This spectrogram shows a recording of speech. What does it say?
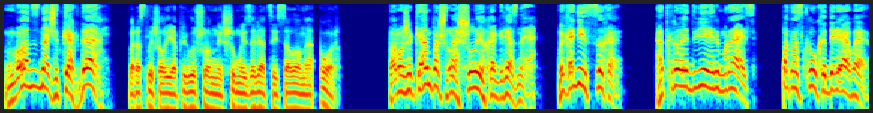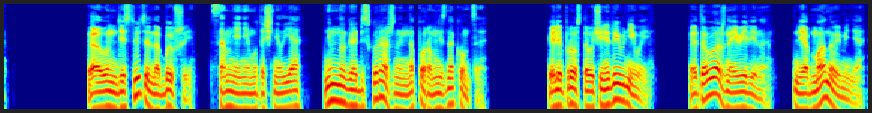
«Вот, значит, как, да?» — расслышал я приглушенный шумоизоляцией салона «Ор». «По мужикам пошла шлюха грязная! Выходи, сука! Открой дверь, мразь! Потаскуха дырявая!» «А он действительно бывший?» — сомнением уточнил я, немного обескураженный напором незнакомца. «Или просто очень ревнивый? Это важно, Эвелина. Не обманывай меня».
